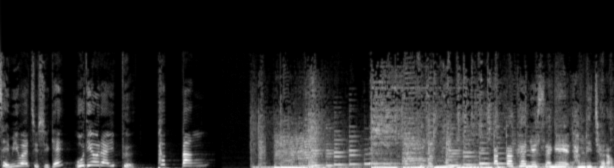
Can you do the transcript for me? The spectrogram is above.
재미와 지식의 오디오 라이프 팟빵 빡빡한 일상의 단비처럼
